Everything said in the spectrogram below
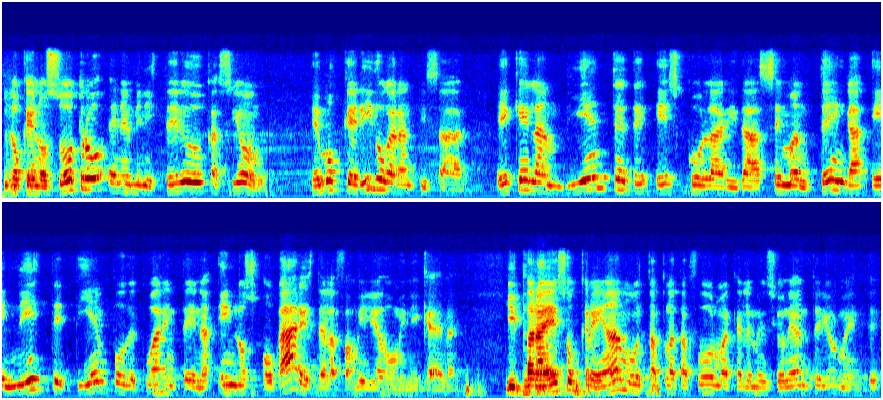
lo que nosotros en el Ministerio de Educación hemos querido garantizar es que el ambiente de escolaridad se mantenga en este tiempo de cuarentena en los hogares de la familia dominicana. Y para eso creamos esta plataforma que le mencioné anteriormente,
